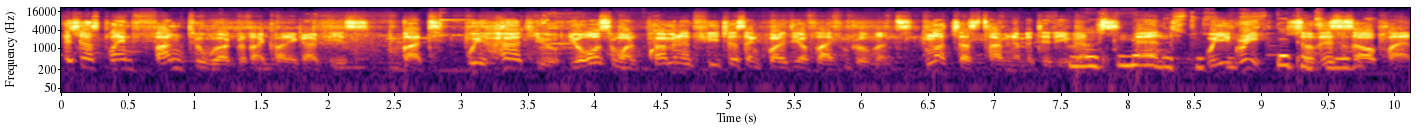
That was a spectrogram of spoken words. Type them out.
it's just plain fun to work with iconic IPs. But we heard you. You also want permanent features and quality of life improvements, not just time-limited events. And we agree. So this is our plan.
